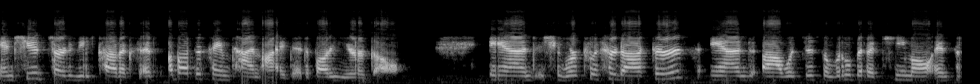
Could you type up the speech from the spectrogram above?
and she had started these products at about the same time I did, about a year ago. And she worked with her doctors, and uh, with just a little bit of chemo and some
